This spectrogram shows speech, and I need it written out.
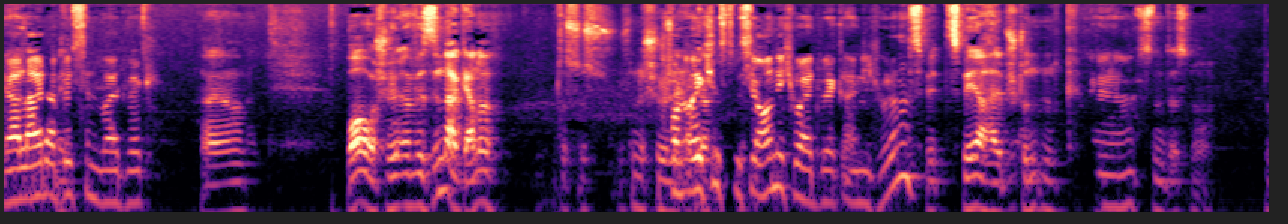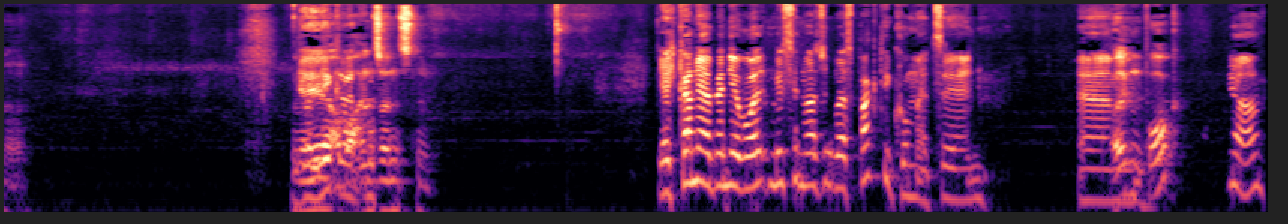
Ja, leider ein bisschen weit weg. Ja, ja. Wow, schön. Wir sind da gerne. Das ist, ist eine schöne Von Ecke. euch ist es ja auch nicht weit weg eigentlich, oder? Zwei, zweieinhalb Stunden Ja. sind das nur. Ja, ja, ja aber ansonsten. Ja, ich kann ja, wenn ihr wollt, ein bisschen was über das Praktikum erzählen. Ähm, Oldenburg? Ja.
